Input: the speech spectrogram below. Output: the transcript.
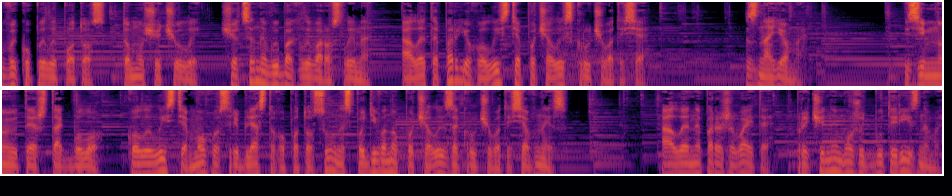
Ви купили потос, тому що чули, що це невибаглива рослина, але тепер його листя почали скручуватися. Знайоме. Зі мною теж так було, коли листя мого сріблястого потосу несподівано почали закручуватися вниз. Але не переживайте, причини можуть бути різними,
